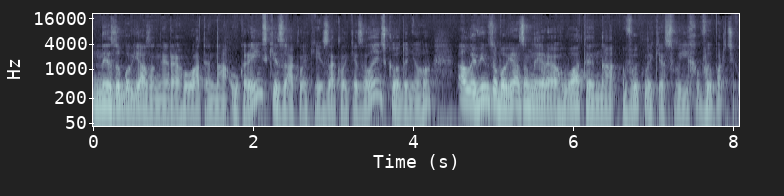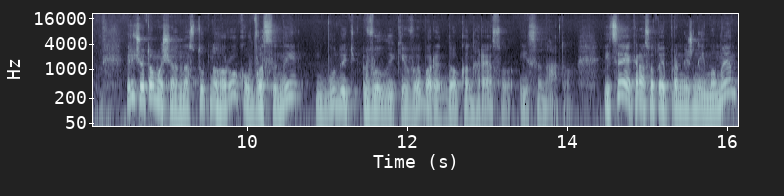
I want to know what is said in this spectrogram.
не зобов'язаний реагувати на українські заклики і заклики Зеленського до нього, але він зобов'язаний реагувати на виклики своїх виборців. Річ у тому, що наступного року восени будуть великі вибори до Конгресу і Сенату. І це якраз той проміжний момент,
